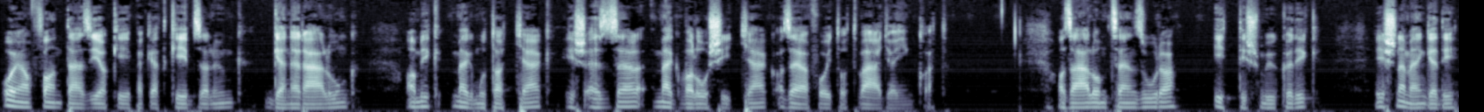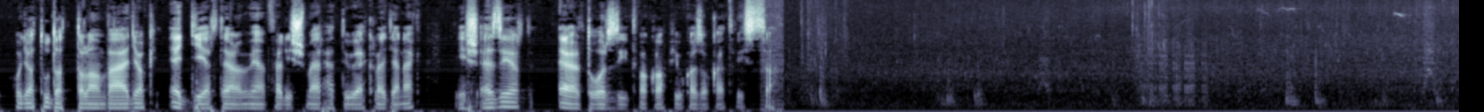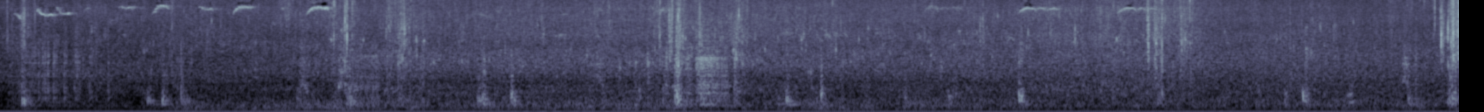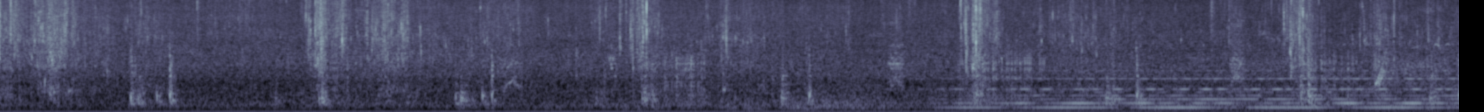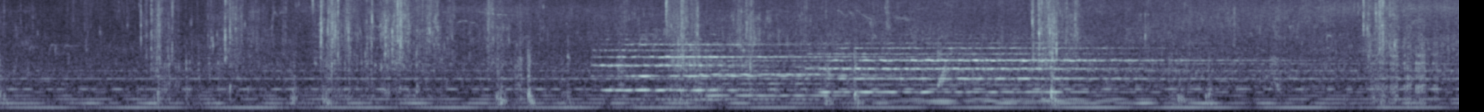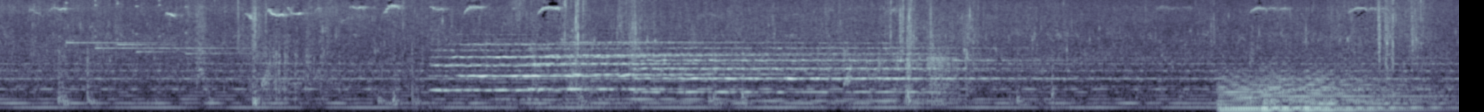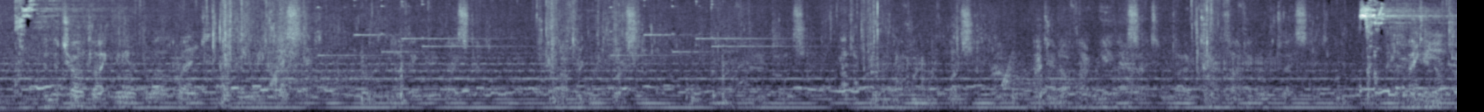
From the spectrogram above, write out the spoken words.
Olyan fantázia képeket képzelünk, generálunk, amik megmutatják, és ezzel megvalósítják az elfolytott vágyainkat. Az álomcenzúra itt is működik, és nem engedi, hogy a tudattalan vágyak egyértelműen felismerhetőek legyenek, és ezért eltorzítva kapjuk azokat vissza. directly at the well branch. Nothing requested. Nothing requested. Nothing requested. I do not think we necessary. I do not think requested. I do not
